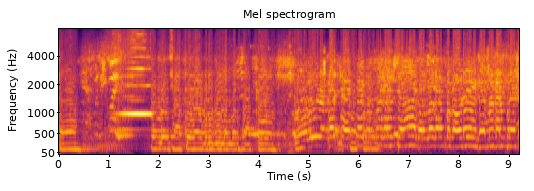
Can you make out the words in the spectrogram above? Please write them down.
ਚਾਹ ਲੰਗਰ ਛਕ ਕੇ ਵਾਹਿਗੁਰੂ ਜੀ ਲੰਗਰ ਛਕ ਕੇ ਵਾਹਿਗੁਰੂ ਲੰਗਰ ਛਕ ਗਰਮ ਗਰਮ ਚਾਹ ਗਰਮ ਗਰਮ ਪਕੌੜੇ ਗਰਮ ਗਰਮ ਬ੍ਰੈਡ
